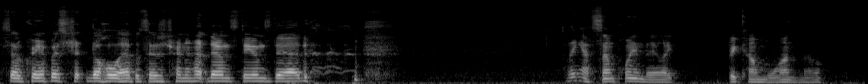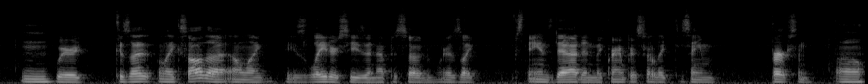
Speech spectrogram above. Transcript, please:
So Krampus, the whole episode is trying to hunt down Stan's dad. I think at some point they like become one though. mm. Weird, because I like saw that on like these later season episode where it's like Stan's dad and the Krampus are like the same person. Oh,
